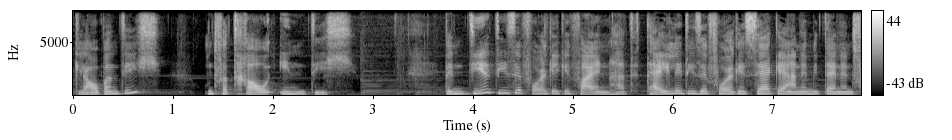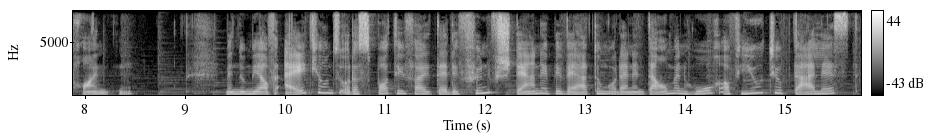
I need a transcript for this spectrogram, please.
Glaub an dich und vertrau in dich. Wenn dir diese Folge gefallen hat, teile diese Folge sehr gerne mit deinen Freunden. Wenn du mir auf iTunes oder Spotify deine 5-Sterne-Bewertung oder einen Daumen hoch auf YouTube dalässt,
